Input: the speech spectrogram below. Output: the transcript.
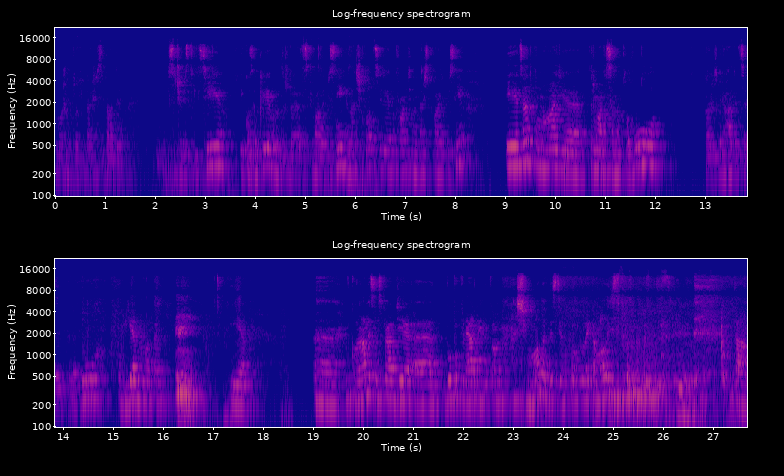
Можемо трохи теж згадати і січові стрільці, і козаки, вони завжди співали пісні, і наші хлопці на фронті вони теж співають пісні. І це допомагає триматися на плаву, каже, зберігати цей дух, об'єднувати. Виконавець насправді е, був популярний, напевно, в нашій молодості, коли яка молодість була. Так.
